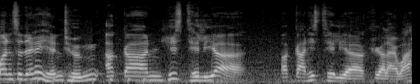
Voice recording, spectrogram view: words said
มันแสดงให้เห็นถึงอาการฮิสเทเรีย อาการฮิสเทเรียคืออะไรวะ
